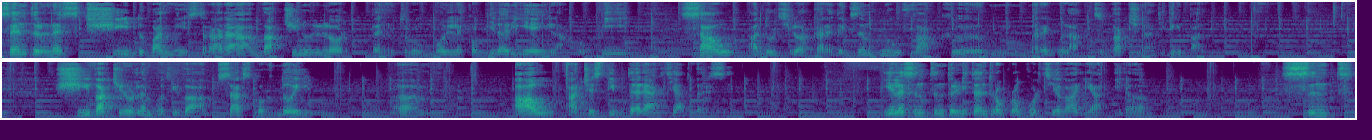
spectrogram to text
se întâlnesc și după administrarea vaccinurilor pentru bolile copilăriei la copii sau adulților care, de exemplu, fac uh, regulat vaccin antigripal. Și vaccinurile împotriva SARS-CoV-2 uh, au acest tip de reacții adverse. Ele sunt întâlnite într-o proporție variabilă, sunt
